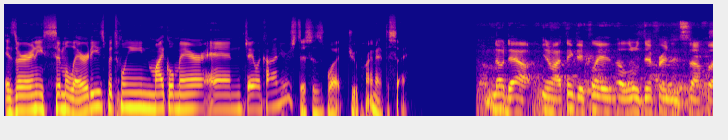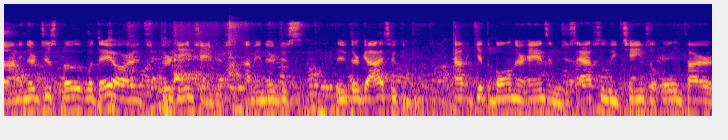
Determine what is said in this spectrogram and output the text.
is there any similarities between Michael Mayer and Jalen Conyers? This is what Drew Pyne had to say. No doubt. You know, I think they play a little different and stuff, but I mean, they're just both what they are. They're game changers. I mean, they're just they're, guys who can have get the ball in their hands and just absolutely change the whole entire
